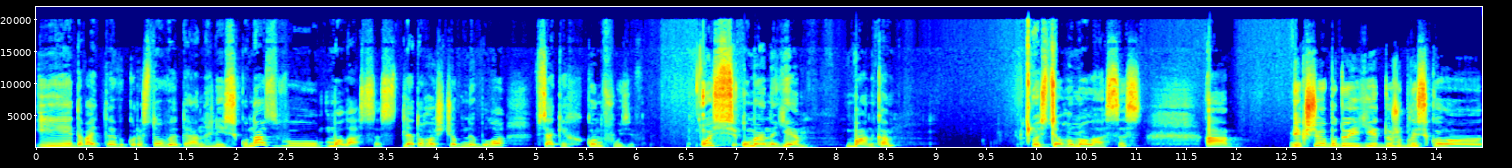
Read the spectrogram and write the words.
І давайте використовувати англійську назву molasses, для того, щоб не було всяких конфузів. Ось у мене є банка ось цього molasses. А якщо я буду її дуже близько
